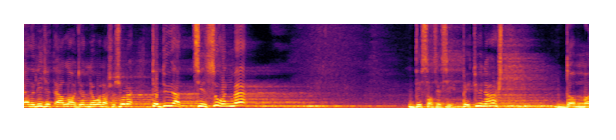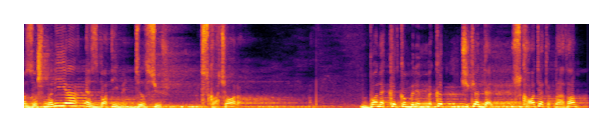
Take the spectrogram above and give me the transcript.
edhe ligjet e Allahut xhele ue ala shoqnore, të dyja cilësohen me disa cilësi. Prej tyne është domosdoshmëria e zbatimit, gjithqysh, s'ka qare. Bone këtë kombinim me këtë, çikjo del, s'ka tjetër, na e thamë,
